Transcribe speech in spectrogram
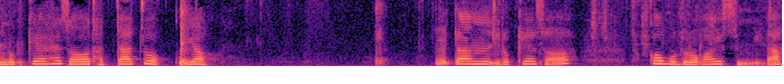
일단 이렇게 해서 다 짜주었고요. 일단 이렇게 해서 섞어보도록 하겠습니다.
